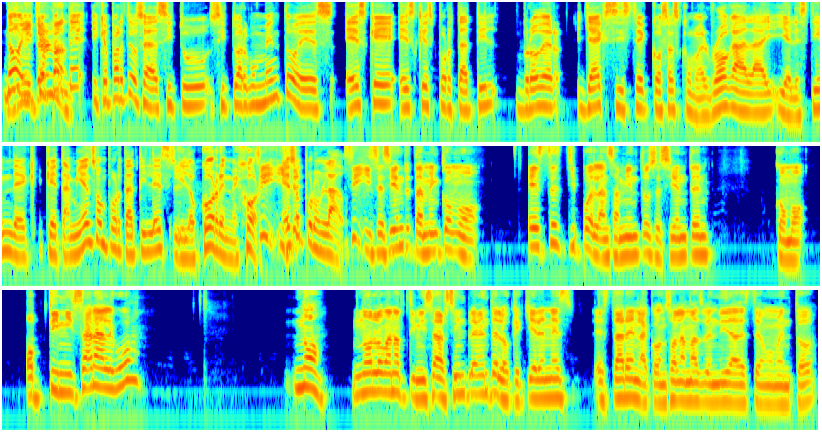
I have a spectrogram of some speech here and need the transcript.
No, y qué parte, y qué parte, o sea, si tu, si tu argumento es, es que es que es portátil, brother, ya existe cosas como el Rogue Ally y el Steam Deck que también son portátiles y lo corren mejor. Sí, Eso por un lado. Sí, y se siente también como este tipo de lanzamientos se sienten como optimizar algo. No, no lo van a optimizar, simplemente lo que quieren es estar en la consola más vendida de este momento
